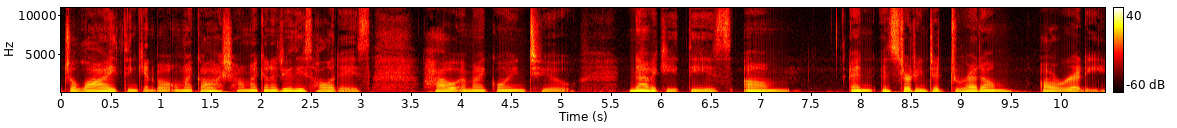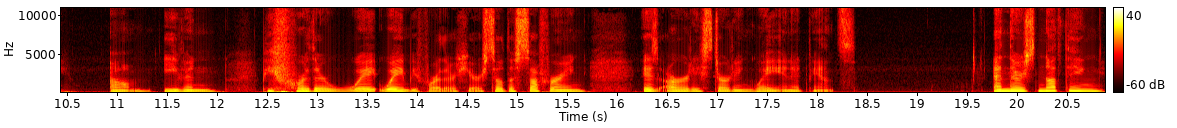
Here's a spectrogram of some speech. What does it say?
July thinking about, oh my gosh, how am I going to do these holidays? How am I going to navigate these? Um, and, and starting to dread them already, um, even before they're way, way before they're here. So the suffering is already starting way in advance. And there's nothing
